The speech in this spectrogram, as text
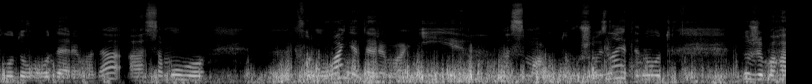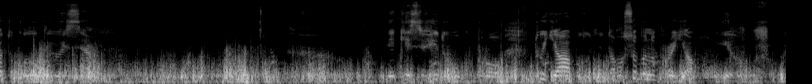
плодового дерева, да, а самого формування дерева і на смак. Тому що ви знаєте, ну от дуже багато, коли дивишся якийсь відгук про ту яблуню, там, особливо про яблуню і грушу,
